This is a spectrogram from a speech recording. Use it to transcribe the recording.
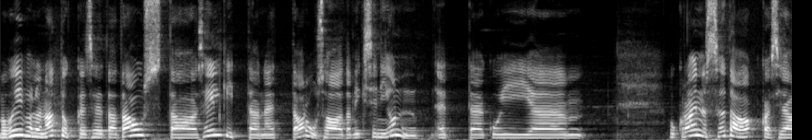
ma võib-olla natuke seda tausta selgitan, et aru saada, miks see nii on, et kui Ukrainas sõda hakkas ja,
